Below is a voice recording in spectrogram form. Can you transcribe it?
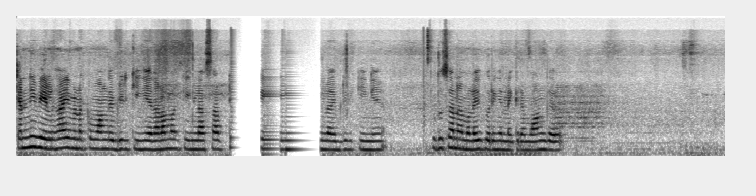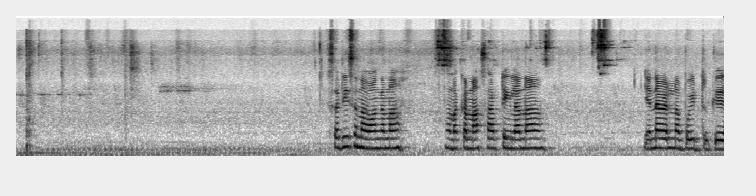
கன்னி வேல்காய் வணக்கம் வாங்க எப்படி இருக்கீங்க நலமா இருக்கீங்களா சாப்பிட்டீங்களா எப்படி இருக்கீங்க புதுசாக நம்ம லைவ் போகிறீங்கன்னு நினைக்கிறேன் வாங்க சதீசண்ணா வாங்கண்ணா வணக்கண்ணா சாப்பிட்டீங்களாண்ணா என்ன வேலைண்ணா போயிட்டுருக்கு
